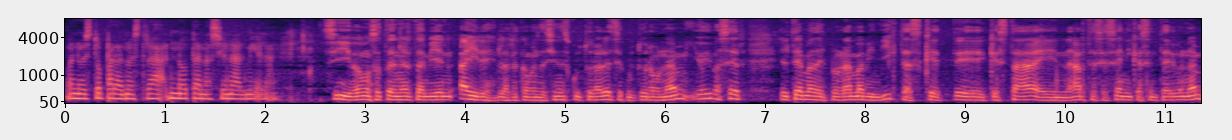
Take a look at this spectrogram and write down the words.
bueno, esto para nuestra nota nacional, Miguel Ángel. Sí, vamos a tener también aire, las recomendaciones culturales de Cultura UNAM y hoy va a ser el tema del programa Vindictas que, te- que está en Artes Escénicas en TV UNAM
